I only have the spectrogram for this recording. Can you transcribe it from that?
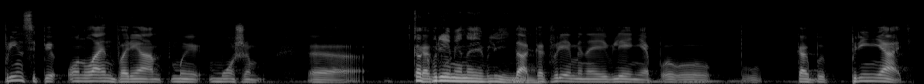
В принципе, онлайн-вариант мы можем э, Как, как временное явление. да, как временное явление, как бы принять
